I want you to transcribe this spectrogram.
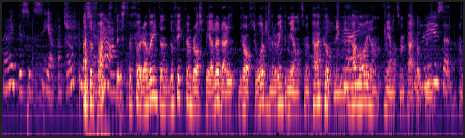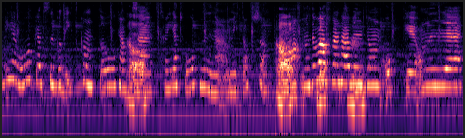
det. en riktig succé. Packa upp Alltså faktiskt, för förra var inte, då fick vi en bra spelare där i draft rewards men det var inte menat som en pack-opening men det här var ju en, menat som en Det blir pack-opening. ju såhär tre råkat typ på ditt konto och kanske Ja. såhär tre två på mina mitt också. Ja. men det var Det var- allt för den här Mm. videon och eh, om ni eh,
